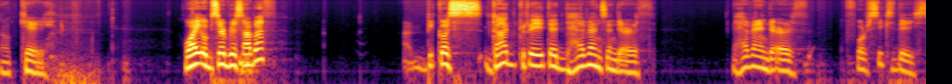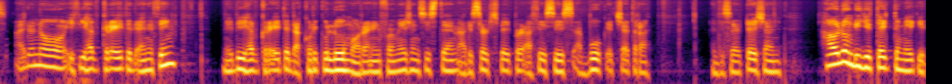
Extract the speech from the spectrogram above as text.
Okay. Why observe the Sabbath? Because God created heavens and the earth, the heaven and the earth, for six days. I don't know if you have created anything. Maybe you have created a curriculum or an information system, a research paper, a thesis, a book, etc., a dissertation. How long did you take to make it?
